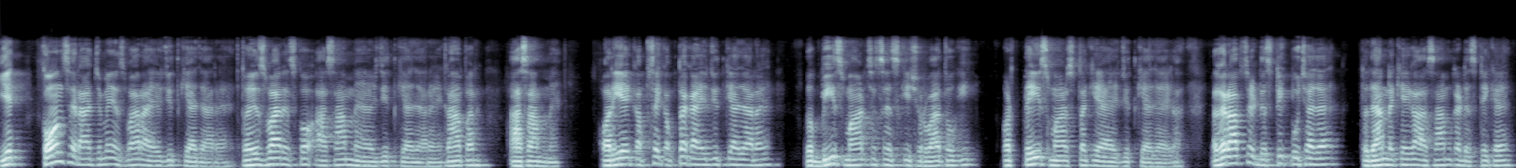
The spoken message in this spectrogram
ये कौन से राज्य में इस बार आयोजित किया जा रहा है? तो इस बार इसको आसाम में आयोजित किया जा रहा है। कहाँ पर? आसाम में। और ये कब से कब तक आयोजित किया जा रहा है? तो 20 मार्च से इसकी शुरुआत होगी और 23 मार्च तक ये आयोजित किया जाएगा। अगर आपसे डिस्ट्रिक्ट पूछा जाए, तो ध्यान रखिएगा आसाम का डिस्ट्रिक्ट है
